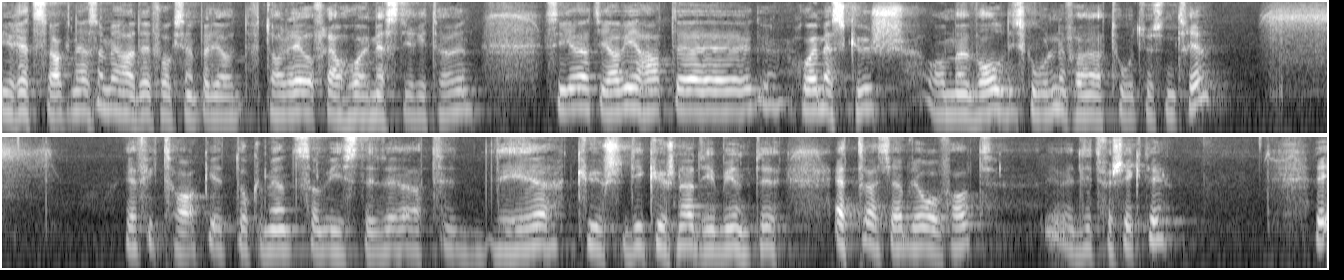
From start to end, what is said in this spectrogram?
I rettssakene som jeg hadde, f.eks. jeg tar det fra HMS-direktøren, sier at ja, vi har hatt uh, eh, HMS-kurs om vold i skolene fra 2003. Jeg fikk tak i et dokument som viste at kurs, de kursene de begynte etter at jeg ble overfalt. Litt forsiktig. Det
